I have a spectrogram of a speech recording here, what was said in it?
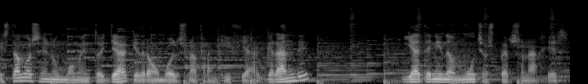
Estamos en un momento ya que Dragon Ball es una franquicia grande y ha tenido muchos personajes.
